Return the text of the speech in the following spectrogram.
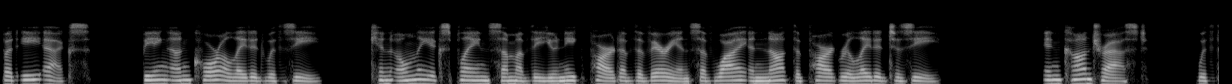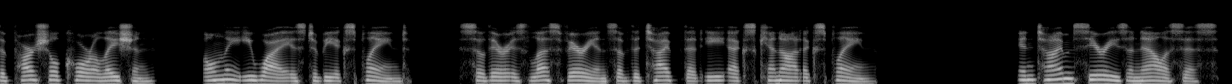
But ex, being uncorrelated with z, can only explain some of the unique part of the variance of y and not the part related to z. In contrast, with the partial correlation, only EY is to be explained, so there is less variance of the type that EX cannot explain. In time series analysis,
